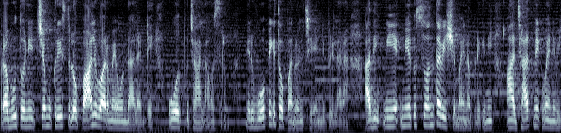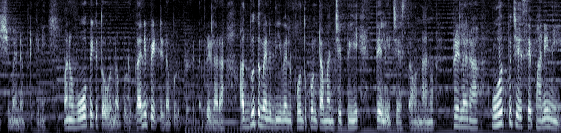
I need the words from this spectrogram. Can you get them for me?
ప్రభుతో నిత్యము క్రీస్తులో పాలువారమై ఉండాలంటే ఓర్పు చాలా అవసరం. మీరు ఓపికతో పనులు చేయండి పిల్లరా అది మీ మీ యొక్క సొంత విషయమైనప్పటికీ ఆధ్యాత్మికమైన విషయమైనప్పటికీ మనం ఓపికతో ఉన్నప్పుడు కనిపెట్టినప్పుడు పిల్లరా అద్భుతమైన దీవెనలు పొందుకుంటామని చెప్పి తెలియచేస్తా ఉన్నాను. పిల్లరా ఓర్పు చేసే పనిని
